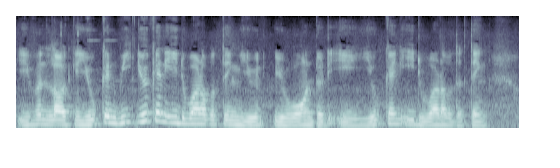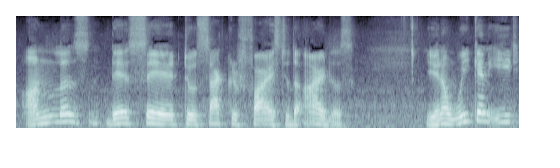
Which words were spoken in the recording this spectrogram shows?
even like you can be you can eat whatever thing you you want to eat. You can eat whatever the thing. Unless they say to sacrifice to the idols. You know we can eat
